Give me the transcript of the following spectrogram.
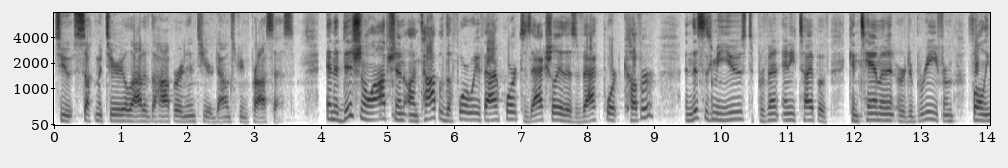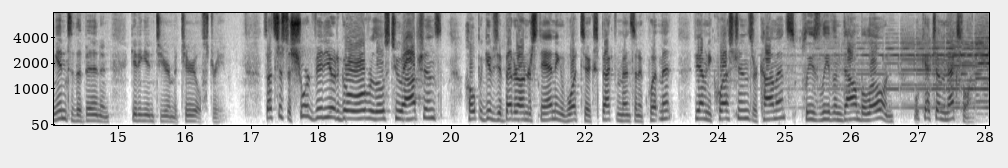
to suck material out of the hopper and into your downstream process. An additional option on top of the four-way vac ports is actually this vac port cover and this is going to be used to prevent any type of contaminant or debris from falling into the bin and getting into your material stream. So that's just a short video to go over those two options. Hope it gives you a better understanding of what to expect from Ensign Equipment. If you have any questions or comments, please leave them down below and we'll catch you on the next one.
